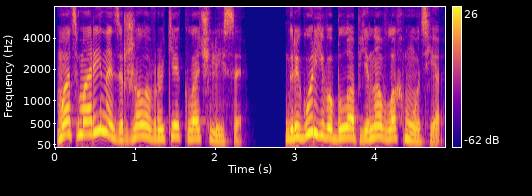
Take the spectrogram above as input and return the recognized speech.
Мать Марина держала в руке клатч лисы. Григорьева была пьяна в лохмотья.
